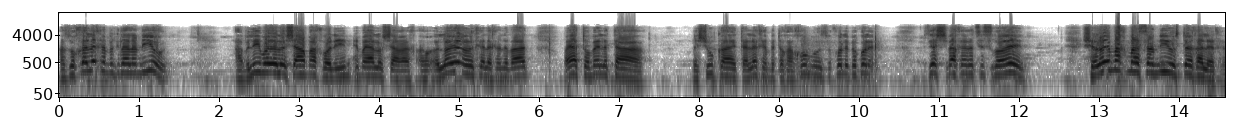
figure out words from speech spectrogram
אז הוא אוכל לחם בגלל עניות. אבל אם היו לו שאר מאכולים, אם היה לו שאר, לא היה אוכל לחם לבד, הוא היה טובל את ה... בשוקה, את הלחם בתוך החומוס וכולי וכולי. זה שבח ארץ ישראל. שלא ימח מעשניוס תוך הלחם.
